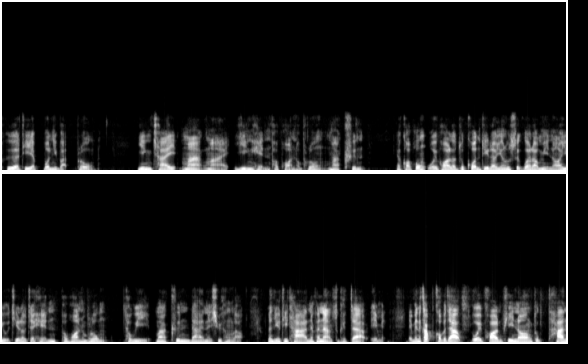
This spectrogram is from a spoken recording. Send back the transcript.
เพื่อที่จะปฏิบัติพระองค์ยิ่งใช้มากมายยิ่งเห็นพระพรของพระองค์มากขึ้นอยากขอพระองค์อวยพรเราทุกคนที่เรายังรู้สึกว่าเรามีน้อยอยู่ที่เราจะเห็นพระพรของพระองค์ทวีมากขึ้นได้ในชีวิตของเราเราอยู่ที่ฐานในพระนามสุขเจ้าเอเมน เอเมนนะครับ ขอพระเจ้าอวยพรพี่น้องทุกท่าน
